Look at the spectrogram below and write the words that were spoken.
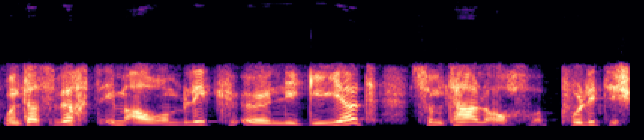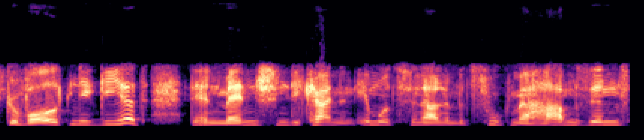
Und das wird im Augenblick äh, negiert, zum Teil auch politisch gewollt negiert, denn Menschen, die keinen emotionalen Bezug mehr haben, sind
